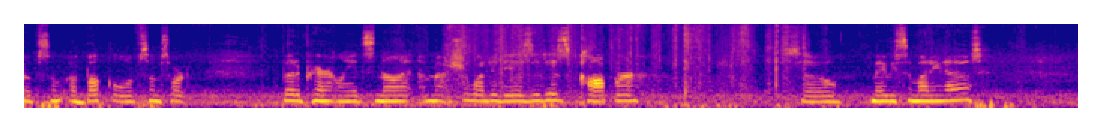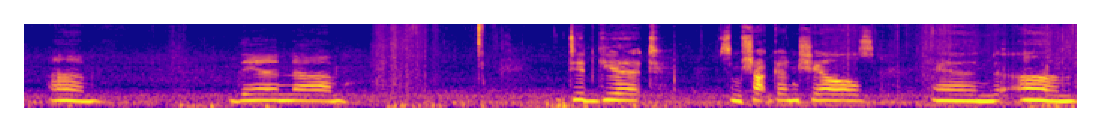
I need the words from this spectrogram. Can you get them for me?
of some a buckle of some sort, but apparently it's not. I'm not sure what it is. It is copper, so maybe somebody knows. Um, then um, did get some shotgun shells and um,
